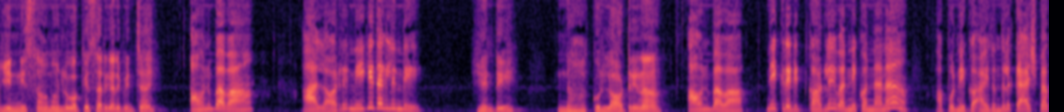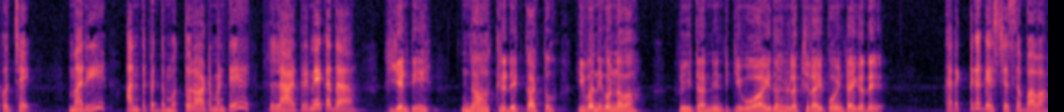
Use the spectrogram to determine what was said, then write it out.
ఇన్ని సామాన్లు ఒకేసారి కనిపించాయి? అవును బావా. ఆ లాటరీ నీకే తగిలింది. ఏంటి? నాకు లాటరీనా? అవును బావా. నీ క్రెడిట్ కార్డులు ఇవన్నీ కొన్నానా? అప్పుడు నీకు ఐదు వందలు క్యాష్ బ్యాక్ వచ్చాయి. మరి అంత పెద్ద మొత్తం రావటం అంటే లాటరీనే కదా. ఏంటి? నా క్రెడిట్ కార్డుతో ఇవన్నీ కొన్నావా? వీటన్నింటికి ఓ ఐదారు లక్షలు అయిపోయింటాయి కదే. కరెక్ట్గా గెస్ట్ చేసావు బావా.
